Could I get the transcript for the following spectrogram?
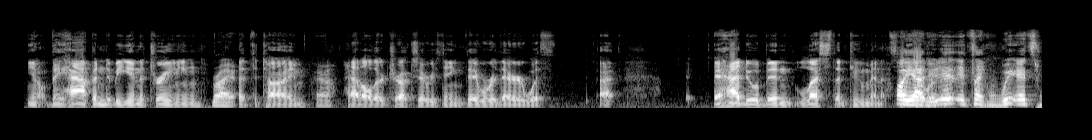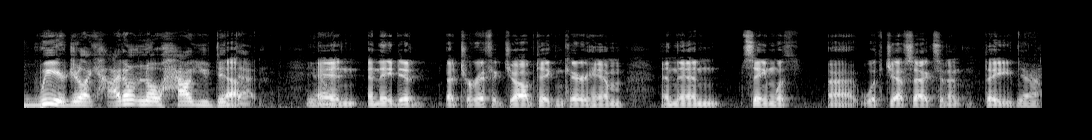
you know, they happened to be in a training Right. at the time. Yeah. Had all their trucks, everything. They were there with. I it had to have been less than two minutes. oh yeah, dude, it, it's like we- it's weird. You're like, I don't know how you did Yeah. that. You know? and and they did a terrific job taking care of him. And then same with uh, with Jeff's accident. They yeah,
